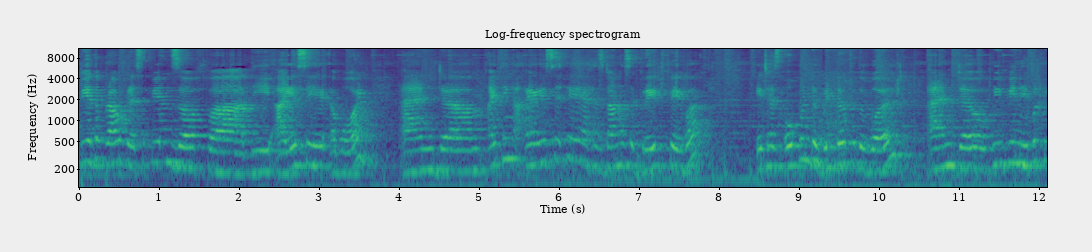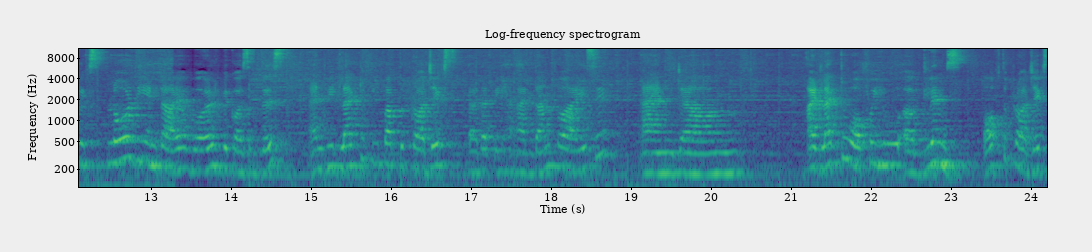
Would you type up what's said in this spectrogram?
We are the proud recipients of uh, the ISA award and um, I think ISA has done us a great favor. It has opened a window to the world and uh, we've been able to explore the entire world because of this and we'd like to keep up the projects uh, that we have done for ISA and um, I'd like to offer you a glimpse of the projects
